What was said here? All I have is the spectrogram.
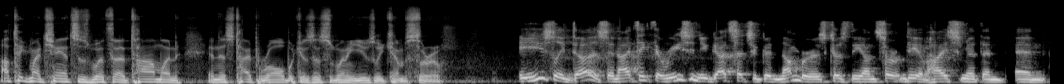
I'll take my chances with uh, Tomlin in this type of role because this is when he usually comes through. He usually does, and I think the reason you got such a good number is because the uncertainty of Highsmith and and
